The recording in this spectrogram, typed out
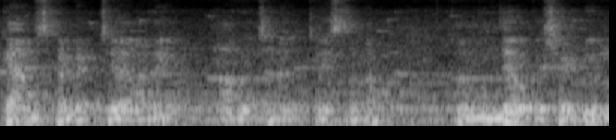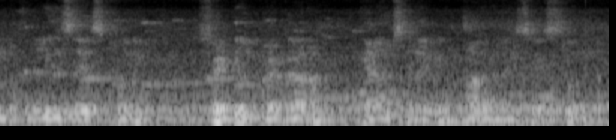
క్యాంప్స్ కండక్ట్ చేయాలనే ఆలోచన చేస్తున్నాం. సో ముందే ఒక షెడ్యూల్ రిలీజ్ చేసుకొని షెడ్యూల్ ప్రకారం క్యాంప్స్ అనేవి ఆర్గనైజ్ చేస్తూ ఉంటాం.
